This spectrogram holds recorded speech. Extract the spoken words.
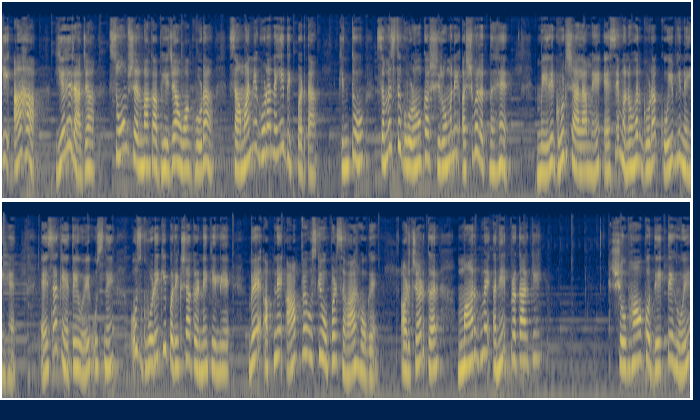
कि, आहा, यह राजा सोम शर्मा का भेजा हुआ घोड़ा सामान्य घोड़ा नहीं दिख पड़ता। किंतु समस्त घोड़ों का शिरोमणि अश्वरत्न है। मेरे घुड़शाला में ऐसे मनोहर घोड़ा कोई भी नहीं है। ऐसा कहते हुए उसने उस घोड़े की परीक्षा करने के लिए वे अपने आप वे उसके ऊपर सवार हो गए और चढ़कर मार्ग में अनेक प्रकार की शोभाओं को देखते हुए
